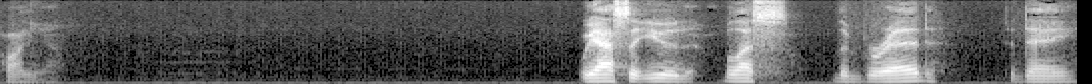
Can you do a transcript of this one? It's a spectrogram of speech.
upon you. We ask that you would bless the bread today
